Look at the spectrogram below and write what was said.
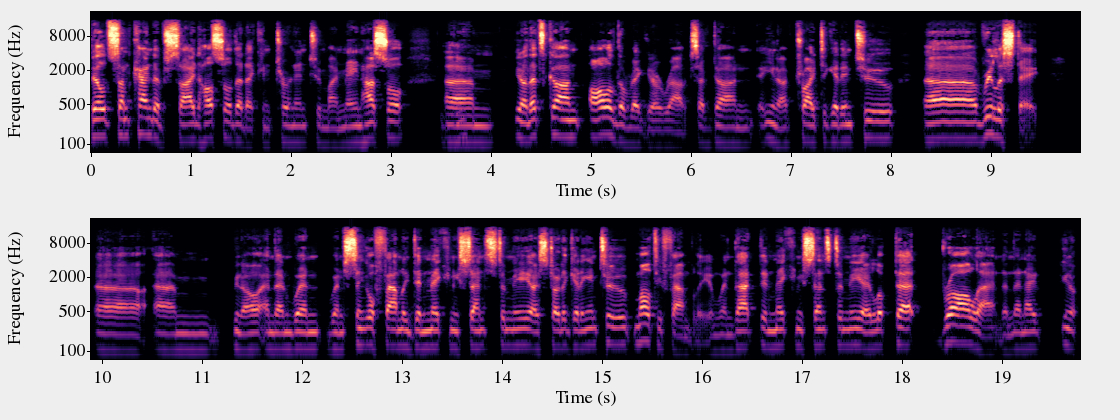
build some kind of side hustle that I can turn into my main hustle. Mm-hmm. Um, you know, that's gone all of the regular routes. I've done, you know, I've tried to get into uh, real estate. Uh, um, you know, and then when when single family didn't make any sense to me, I started getting into multifamily. And when that didn't make any sense to me, I looked at raw land and then i you know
